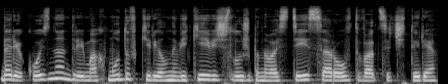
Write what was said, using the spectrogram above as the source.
Дарья Козина, Андрей Махмудов, Кирилл Новикевич, служба новостей Саров 24.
